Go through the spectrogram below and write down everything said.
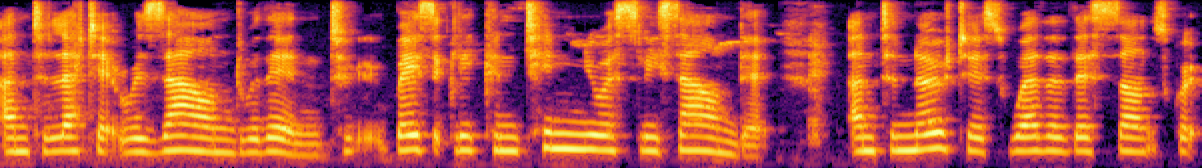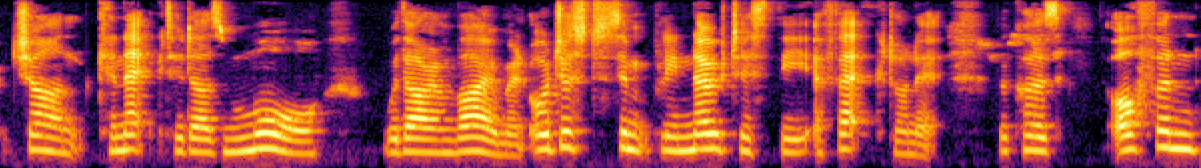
and to let it resound within, to basically continuously sound it, and to notice whether this Sanskrit chant connected us more with our environment or just simply notice the effect on it. Because often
